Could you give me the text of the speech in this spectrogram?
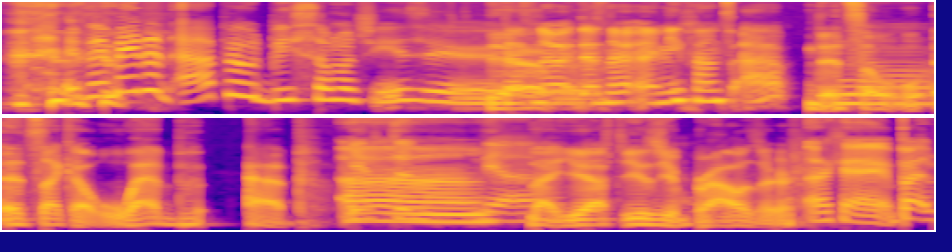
If they made an app, it would be so much easier. Yeah. There's no, there's no OnlyFans app. it's a it's like a web app. You have Uh, to, yeah. Like you have to use your browser. Okay, but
